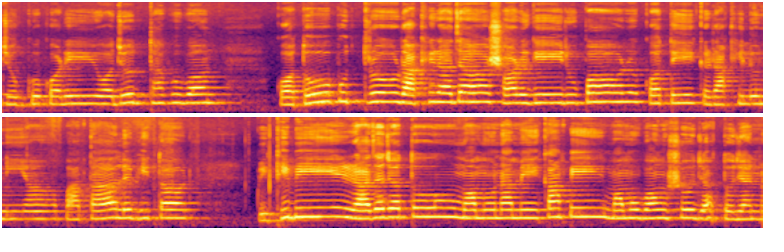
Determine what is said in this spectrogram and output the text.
যজ্ঞ করে অযোধ্যা ভুবন। কত পুত্র রাখে রাজা স্বর্গের উপর, কতেক রাখিল নিয়া পাতাল ভিতর। পৃথিবীর রাজা যত, মম নামে কাঁপে, মম বংশ যত যেন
